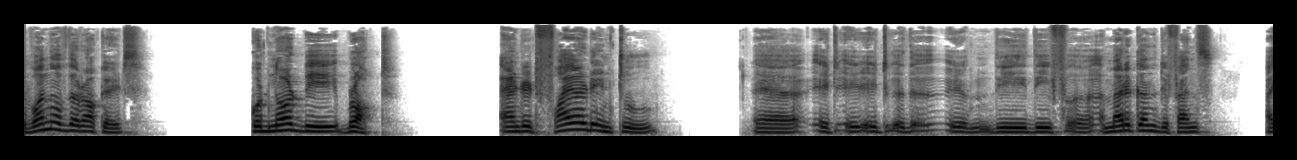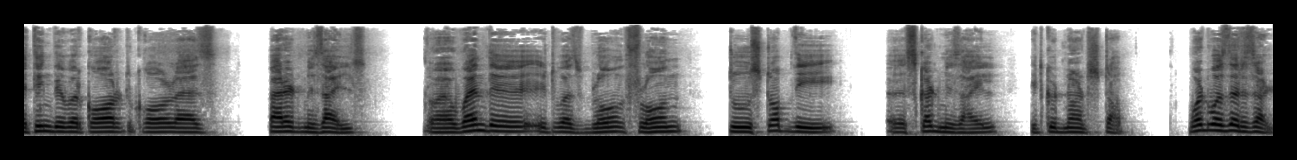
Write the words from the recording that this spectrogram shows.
one of the rockets could not be blocked and it fired into uh, it, it, it the um, the, the uh, American defense, I think they were called called as Patriot missiles. Uh, when they, it was blown, flown to stop the uh, Scud missile, it could not stop. What was the result?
